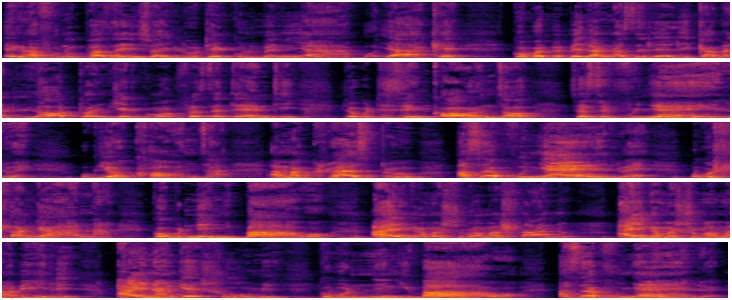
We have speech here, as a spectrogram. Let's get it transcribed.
engafuni ukuphazanyiswa yilutho enkulumeni yabo yakhe ngoba bebelangazelela igama elilodwa nje liphuma kupresident lokuthi izinkonzo sesivunyelwe ukuyokhonza. amaKristu asevunyelwe ukuhlangana ngobuningi bawo ayingamashumi amahlanu ayingamashumi amabili ayinangeshumi ngobuningi bawo asevunyelwe.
